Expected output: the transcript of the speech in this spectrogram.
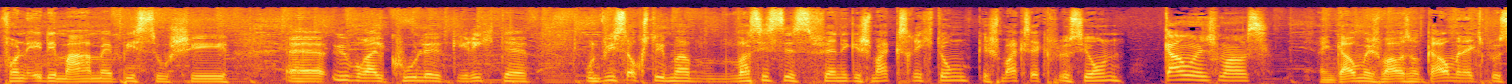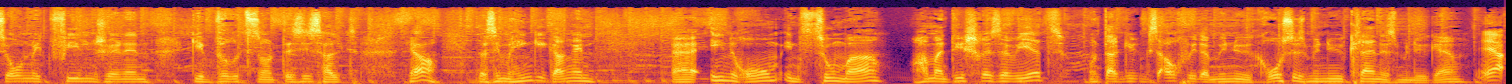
von Edamame bis Sushi, äh, überall coole Gerichte. Und wie sagst du immer, was ist das für eine Geschmacksrichtung, Geschmacksexplosion? Gaumenschmaus. Ein Gaumenschmaus und Gaumenexplosion mit vielen schönen Gewürzen. Und das ist halt, ja, da sind wir hingegangen äh, in Rom ins Zuma, haben einen Tisch reserviert und da ging es auch wieder Menü. Großes Menü, kleines Menü, gell? Ja,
